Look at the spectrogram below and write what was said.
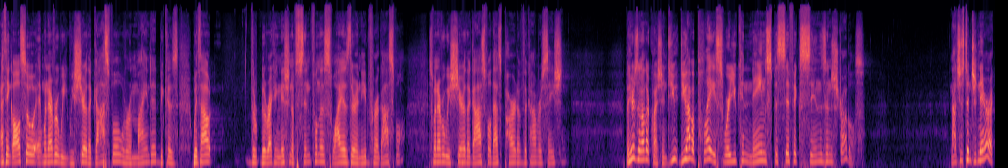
I think also eh, whenever we, we share the gospel, we're reminded because without the, the recognition of sinfulness, why is there a need for a gospel? So whenever we share the gospel, that's part of the conversation. But here's another question do you, do you have a place where you can name specific sins and struggles? Not just a generic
